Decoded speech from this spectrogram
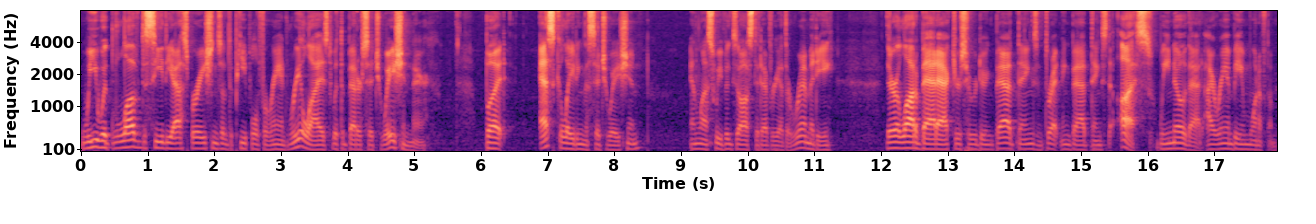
we would love to see the aspirations of the people of Iran realized with a better situation there. But escalating the situation, unless we've exhausted every other remedy, there are a lot of bad actors who are doing bad things and threatening bad things to us. We know that, Iran being one of them.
